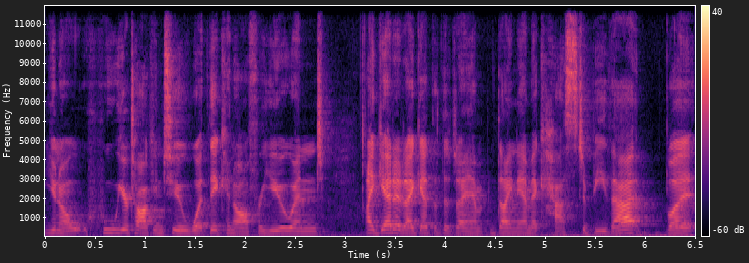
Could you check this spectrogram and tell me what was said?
you know, who you're talking to, what they can offer you, and I get it. I get that the dy- dynamic has to be that, but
